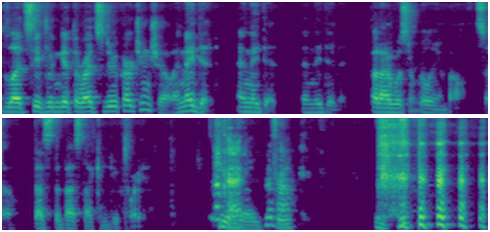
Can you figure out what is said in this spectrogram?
let's see if we can get the rights to do a cartoon show, and they did, and they did, and they did it. But I wasn't really involved, so that's the best I can do for you. Okay. No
